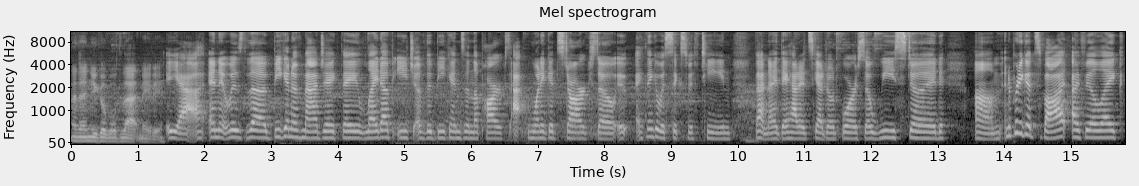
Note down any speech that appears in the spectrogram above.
and then you googled that maybe. Yeah, and it was the Beacon of Magic. They light up each of the beacons in the parks at, when it gets dark. So it, I think it was six fifteen that night. They had it scheduled for. So we stood um, in a pretty good spot. I feel like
